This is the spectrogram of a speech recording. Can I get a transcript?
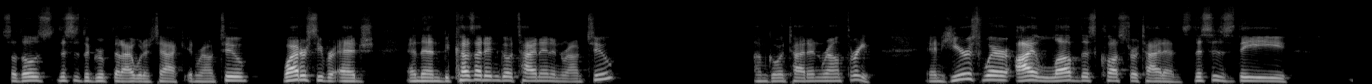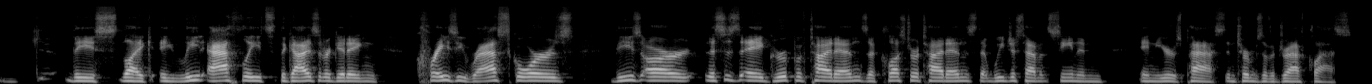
So those this is the group that I would attack in round two. Wide receiver edge. And then because I didn't go tight end in round two, I'm going tight end round three. And here's where I love this cluster of tight ends. This is the these like elite athletes, the guys that are getting crazy RAS scores, these are this is a group of tight ends, a cluster of tight ends that we just haven't seen in in years past in terms of a draft class.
